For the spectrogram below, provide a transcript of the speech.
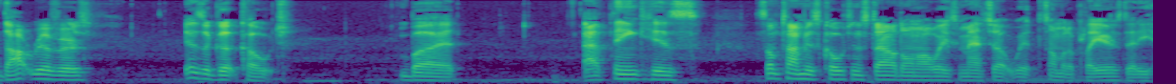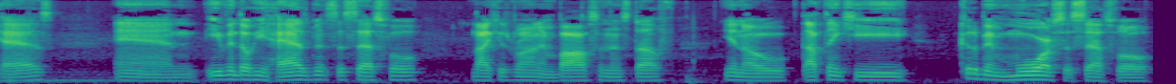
Doc Rivers is a good coach, but I think his sometimes his coaching style don't always match up with some of the players that he has. And even though he has been successful, like his run in Boston and stuff, you know, I think he could have been more successful.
